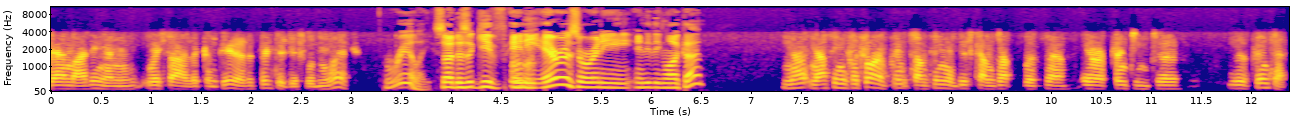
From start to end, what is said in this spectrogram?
downloading and restarted the computer, the printer just wouldn't work. Really? So does it give any errors or any anything like that? No, nothing. If I try and print something, it just comes up with uh, error printing to the printer.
